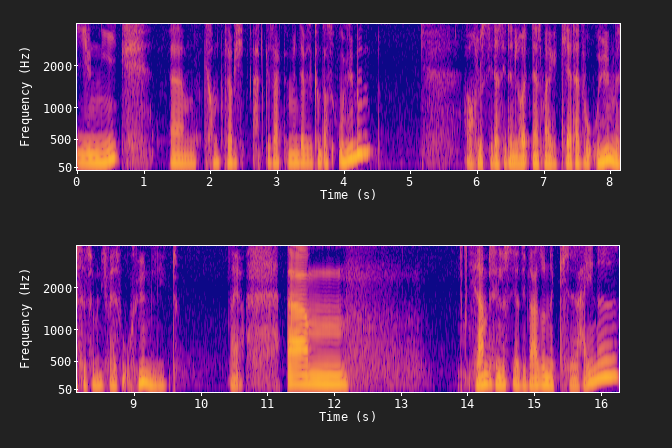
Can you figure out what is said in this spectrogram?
Unique ähm, kommt, glaube ich, hat gesagt im Interview, sie kommt aus Ulmen. Auch lustig, dass sie den Leuten erstmal geklärt hat, wo Ulm ist, wenn man nicht weiß, wo Ulm liegt. Naja. Ähm, die sah ein bisschen lustig aus. Sie war so eine kleine,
